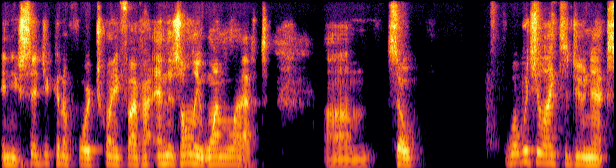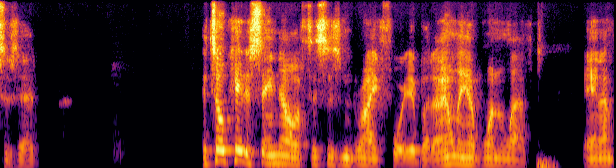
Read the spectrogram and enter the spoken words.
And you said you can afford 2,500 and there's only one left. Um, so what would you like to do next, Suzette? It's okay to say no if this isn't right for you, but I only have one left. And I'm,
